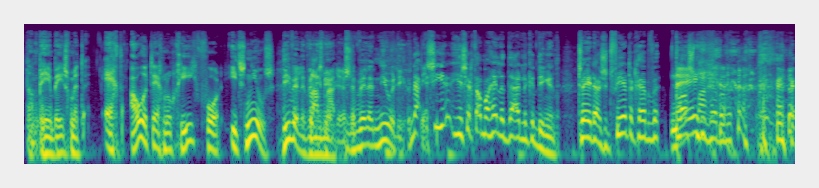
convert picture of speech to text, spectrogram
dan ben je bezig met echt oude technologie voor iets nieuws. Die willen we Plasma niet meer. dus. We willen nieuwe dingen. Nou, zie je, je zegt allemaal hele duidelijke dingen. 2040 hebben we, Nee. plasma hebben we.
